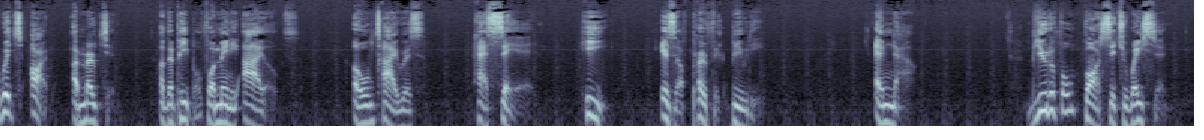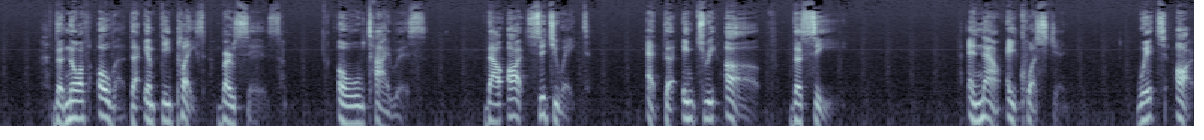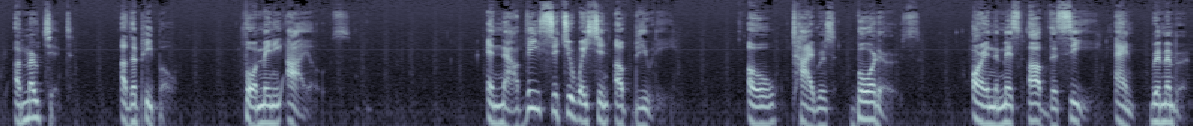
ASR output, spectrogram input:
which art a merchant of the people for many isles. Old Tyrus has said, He is of perfect beauty. And now, beautiful for situation, the north over the empty place versus Old Tyrus, thou art situate at the entry of the sea. And now a question. Which art a merchant of the people for many isles? And now the situation of beauty. Oh, o Tyre's borders are in the midst of the sea. And remember,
